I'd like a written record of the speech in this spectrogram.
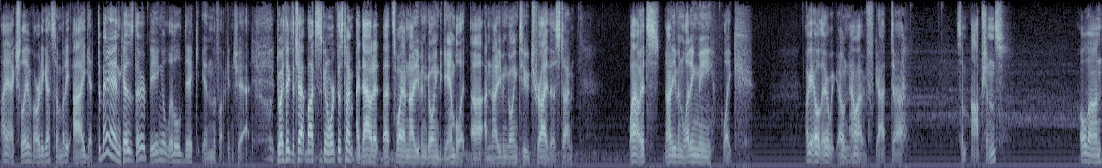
I actually have already got somebody I get to ban because they're being a little dick in the fucking chat. Do I think the chat box is going to work this time? I doubt it. That's why I'm not even going to gamble it. Uh, I'm not even going to try this time. Wow, it's not even letting me, like... Okay, oh, there we go. Now I've got uh, some options. Hold on.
